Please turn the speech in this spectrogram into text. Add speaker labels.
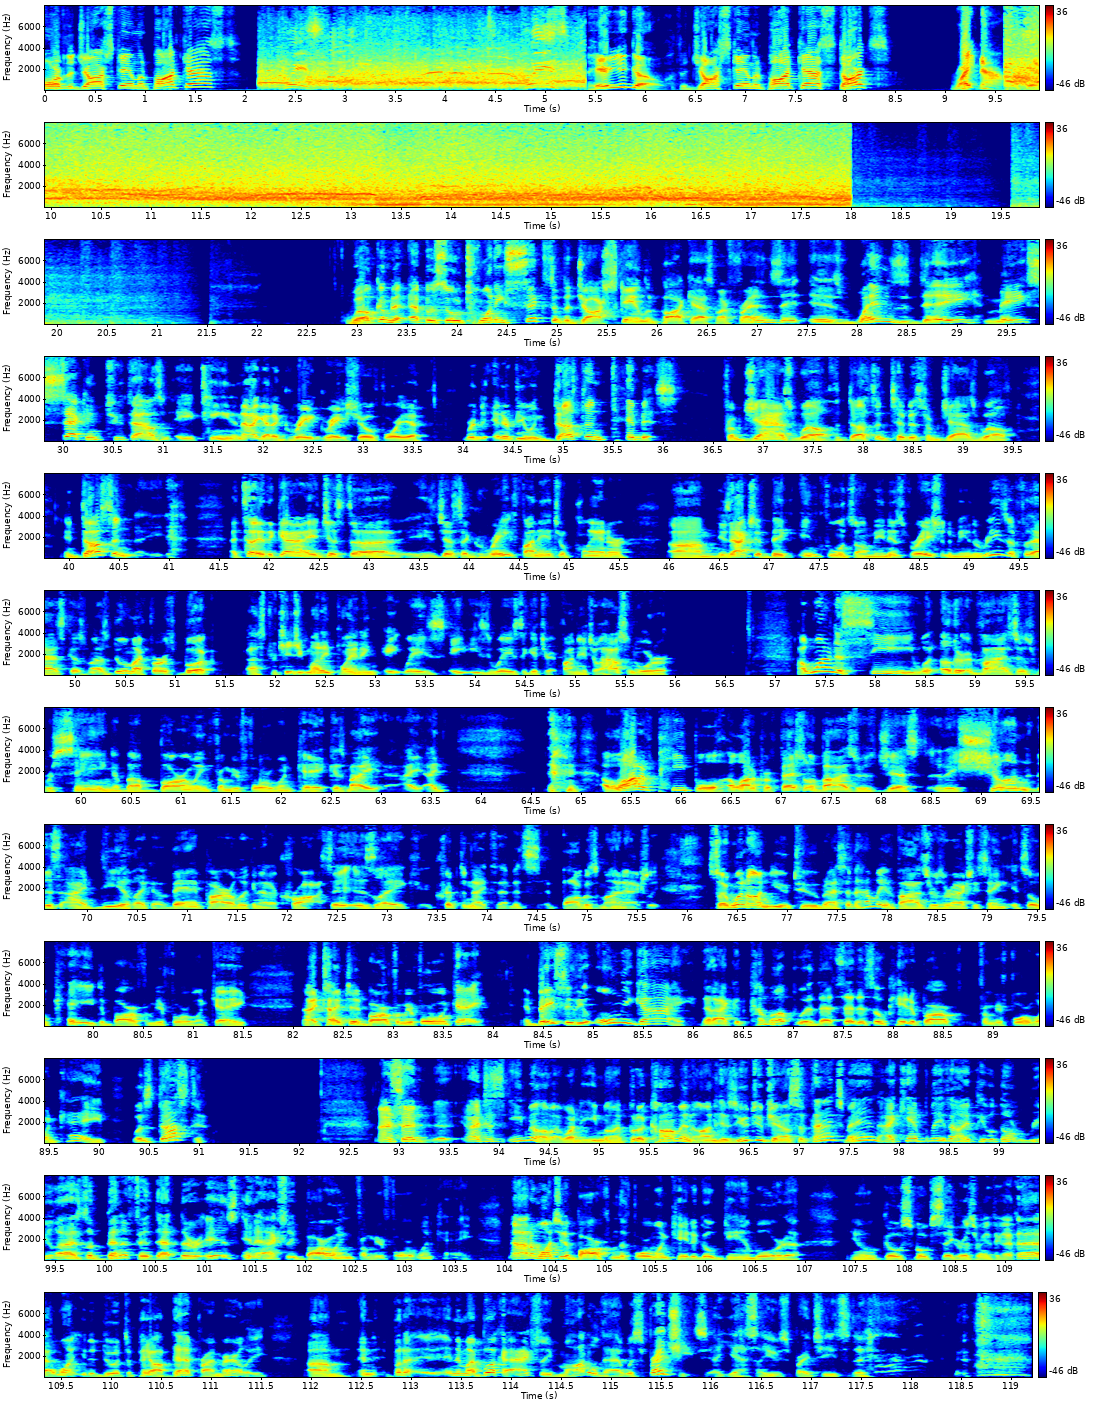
Speaker 1: More of the Josh Scandlen podcast?
Speaker 2: Please. Please.
Speaker 1: Here you go. The Josh Scandlen podcast starts right now. Welcome to episode 26 of the Josh Scandlen podcast, my friends. It is Wednesday, May 2nd, 2018, and I got a great, great show for you. We're interviewing Dustin Tibbitts from Jazz Wealth. Dustin Tibbitts from Jazz Wealth. And Dustin, I tell you, the guy just uh, he's just a great financial planner. Um, he's actually a big influence on me and inspiration to me. And the reason for that is because when I was doing my first book, uh, strategic money planning eight ways eight easy ways to get your financial house in order i wanted to see what other advisors were saying about borrowing from your 401k because my i, I a lot of people, a lot of professional advisors just they shun this idea like a vampire looking at a cross. It is like kryptonite to them. It's it boggles mine actually. So I went on YouTube and I said, how many advisors are actually saying it's okay to borrow from your 401k? And I typed in borrow from your 401k. And basically, the only guy that I could come up with that said it's okay to borrow from your 401k was Dustin. I said, uh, I just emailed him. I wanted to email. I put a comment on his YouTube channel. I said, thanks, man. I can't believe how many people don't realize the benefit that there is in actually borrowing from your 401k. Now, I don't want you to borrow from the 401k to go gamble or to, you know, go smoke cigarettes or anything like that. I want you to do it to pay off debt primarily. Um, and but uh, and in my book, I actually modeled that with spreadsheets. Uh, yes, I use spreadsheets.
